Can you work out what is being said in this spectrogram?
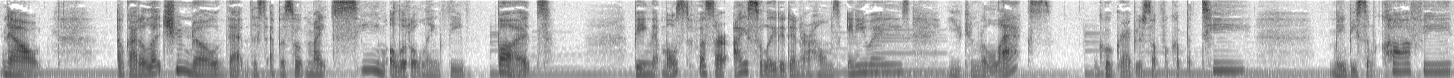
Now, I've got to let you know that this episode might seem a little lengthy, but being that most of us are isolated in our homes anyways, you can relax, go grab yourself a cup of tea, maybe some coffee.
